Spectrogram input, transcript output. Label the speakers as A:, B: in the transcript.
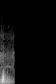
A: you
